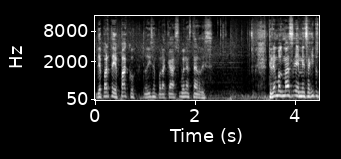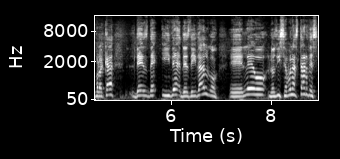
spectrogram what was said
de parte de Paco, nos dicen por acá. Buenas tardes. Tenemos más eh, mensajitos por acá desde, Ide- desde Hidalgo. Eh, Leo nos dice, buenas tardes,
